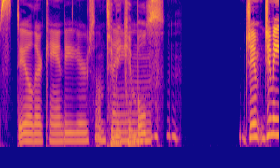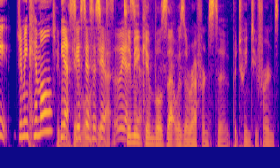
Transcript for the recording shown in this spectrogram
steal their candy or something. Timmy Kimball's. Jim Jimmy Jimmy Kimmel? Jimmy yes, yes, yes, yes, yes, yeah. yes. Timmy yes. Kimball's. That was a reference to Between Two Ferns.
